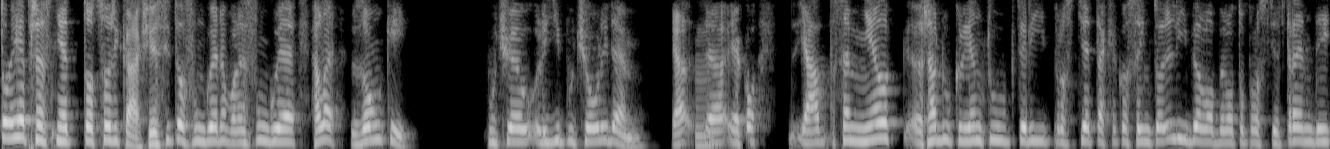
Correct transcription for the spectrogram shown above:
to, je přesně to, co říkáš, jestli to funguje nebo nefunguje. Hele, zonky, půjčujou, lidi půjčují lidem. Já, hmm. já, jako, já jsem měl řadu klientů, který prostě tak jako se jim to líbilo, bylo to prostě trendy,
